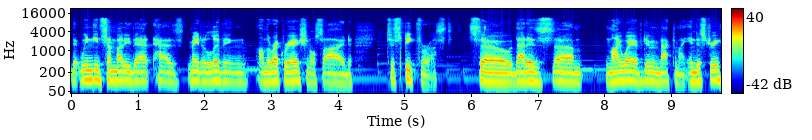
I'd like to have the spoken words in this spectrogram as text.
that we need somebody that has made a living on the recreational side to speak for us. So that is um, my way of giving back to my industry.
